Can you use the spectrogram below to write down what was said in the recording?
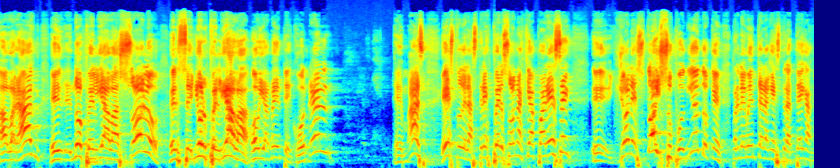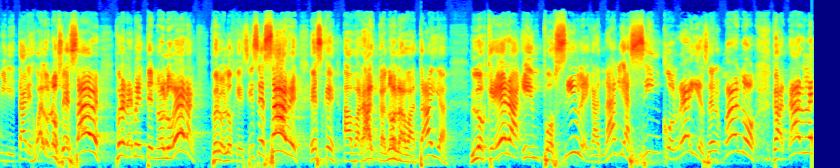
Abraham eh, no peleaba solo, el Señor peleaba obviamente con él. Es más, esto de las tres personas que aparecen, eh, yo le estoy suponiendo que probablemente eran estrategas militares Bueno, no se sabe, probablemente no lo eran, pero lo que sí se sabe es que Abraham ganó la batalla. Lo que era imposible, ganarle a cinco reyes, hermano, ganarle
